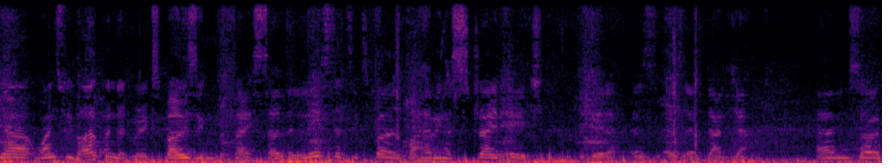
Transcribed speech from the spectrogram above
yeah, once we've opened it, we're exposing the face. So the less it's exposed by having a straight edge, the better, as, as they've done here. Um, so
